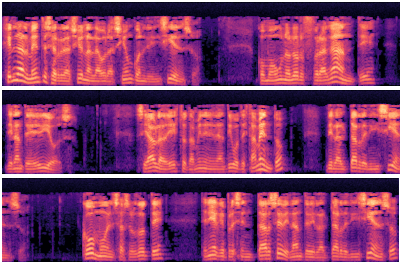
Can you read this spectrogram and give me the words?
Generalmente se relaciona la oración con el incienso como un olor fragante delante de Dios. Se habla de esto también en el Antiguo Testamento, del altar del incienso, cómo el sacerdote tenía que presentarse delante del altar del incienso,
